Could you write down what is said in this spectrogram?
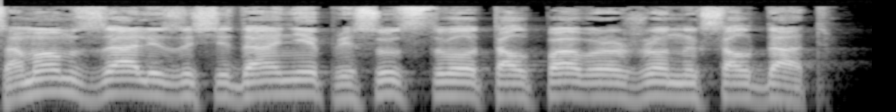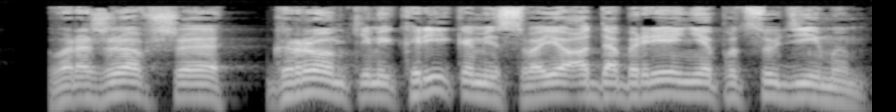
самом зале заседания присутствовала толпа вооруженных солдат, выражавшая громкими криками свое одобрение подсудимым.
